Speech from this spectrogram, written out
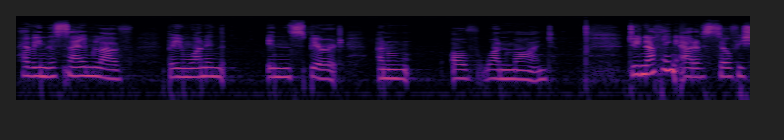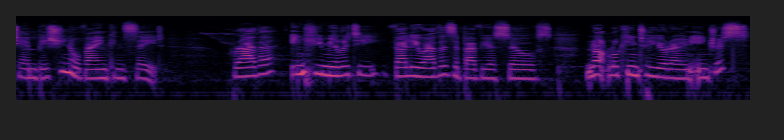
having the same love, being one in, in spirit and of one mind. Do nothing out of selfish ambition or vain conceit. Rather, in humility, value others above yourselves, not looking to your own interests,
